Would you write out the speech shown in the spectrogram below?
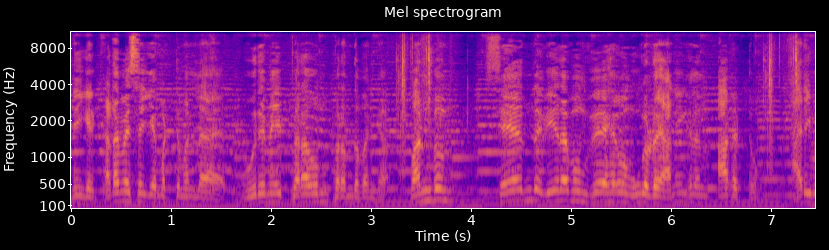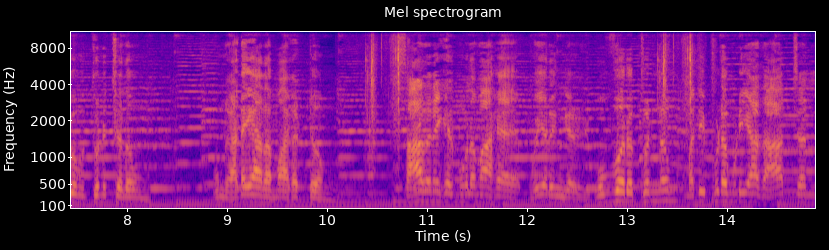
நீங்கள் கடமை செய்ய மட்டுமல்ல உரிமை பெறவும் பிறந்தவங்க. பண்பும் சேர்ந்து வீரமும் விவேகமும் உங்களுடைய அணிகளும் ஆகட்டும். அறிவும் துணிச்சலும் உங்கள் அடையாளமாகட்டும் சாதனைகள் மூலமாக உயருங்கள். ஒவ்வொரு பெண்ணும் மதிப்பிட முடியாத ஆற்றல்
